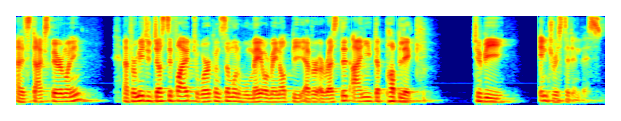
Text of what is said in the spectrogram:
and it's taxpayer money. And for me to justify it to work on someone who may or may not be ever arrested, I need the public to be interested in this.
